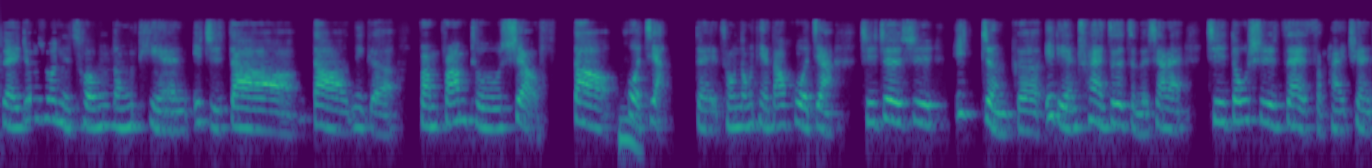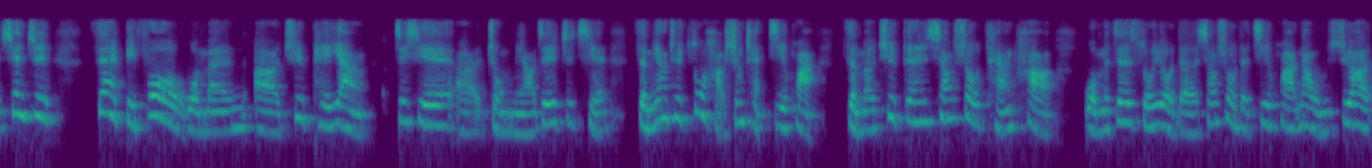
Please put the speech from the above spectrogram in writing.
对，就是说你从农田一直到到那个 from farm to shelf 到货架，嗯、对，从农田到货架，其实这是一整个一连串，这个整个下来，其实都是在 supply chain，甚至在 before 我们啊、呃、去培养。这些呃种苗这些之前怎么样去做好生产计划？怎么去跟销售谈好我们这所有的销售的计划？那我们需要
